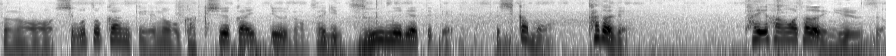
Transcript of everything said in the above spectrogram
その仕事関係の学習会っていうのを最近 Zoom でやっててしかもタダで大半はタダで見れるんですよ。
